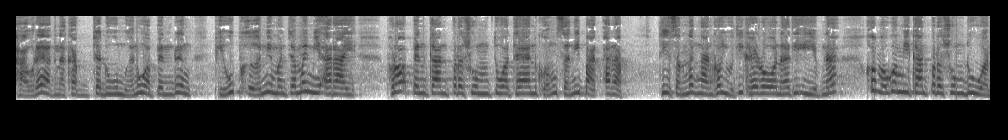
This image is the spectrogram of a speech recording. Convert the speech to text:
ข่าวแรกนะครับ จะดูเหมือนว่าเป็นเรื่องผิวเผินนี่มันจะไม่มีอะไร เพราะเป็นการประชุมตัวแทนของสันนิบาตอาหรับ ที่สำนักงานเขาอยู่ที่ไคโรนะที่อียิปต์นะเขาบอกว่ามีการประชุมด่วน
